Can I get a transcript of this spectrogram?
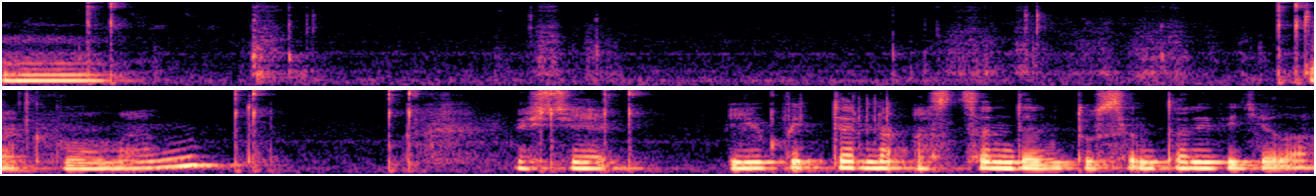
mm, tak moment, ještě Jupiter na ascendentu jsem tady viděla,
